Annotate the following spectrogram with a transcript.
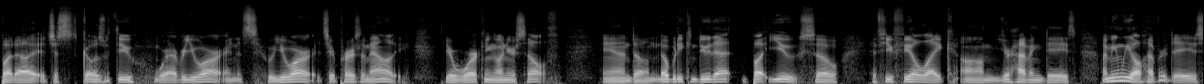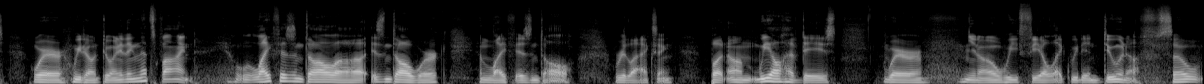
but uh, it just goes with you wherever you are, and it's who you are. It's your personality. You're working on yourself, and um, nobody can do that but you. So if you feel like um, you're having days, I mean, we all have our days where we don't do anything. That's fine. Life isn't all uh, isn't all work, and life isn't all relaxing. But um, we all have days where you know we feel like we didn't do enough. So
